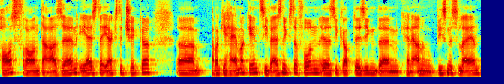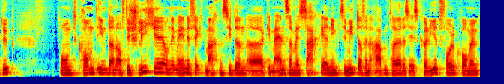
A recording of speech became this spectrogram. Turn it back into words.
Hausfrauendasein. Er ist der ärgste Checker, ähm, aber Geheimagent, sie weiß nichts davon. Sie glaubt, er ist irgendein, keine Ahnung, Business-Lion-Typ und kommt ihm dann auf die Schliche und im Endeffekt machen sie dann äh, gemeinsame Sache. Er nimmt sie mit auf ein Abenteuer, das eskaliert vollkommen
